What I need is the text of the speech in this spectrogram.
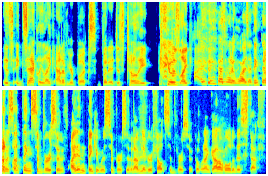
it's exactly like out of your books, but it just totally. It was like I think that's what it was. I think there was something subversive. I didn't think it was subversive, and I've never felt subversive. But when I got a hold of this stuff,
